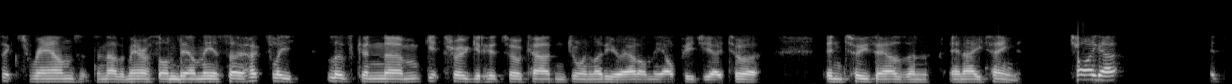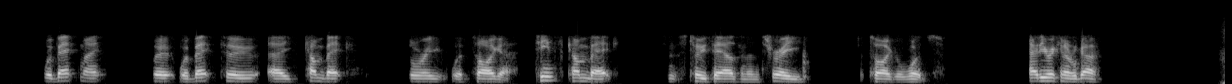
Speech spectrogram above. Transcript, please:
six rounds. It's another marathon down there. So hopefully Liv can um, get through, get her tour card, and join Lydia out on the LPGA Tour in 2018. Tiger, we're back, mate. We're, we're back to a comeback story with Tiger. Tenth comeback since 2003 for Tiger Woods. How do you reckon it'll go?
